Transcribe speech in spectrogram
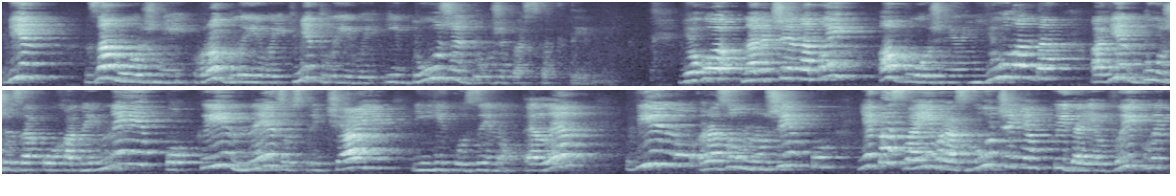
Він заможній, вродливий, кмітливий і дуже-дуже перспективний. Його наречена Мей обожнює Ньюланда, а він дуже закоханий в неї, поки не зустрічає її кузину Елен, вільну, розумну жінку, яка своїм розлученням кидає виклик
